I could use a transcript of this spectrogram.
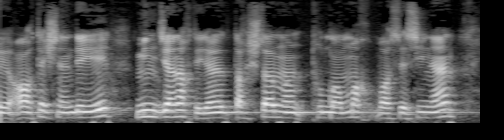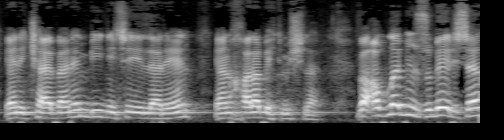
e, atəşlə deyil, mincənaqdır. Yəni daşlarla tullanmaq vasitəsilə, yəni Kəbənin bir neçə illərin, yəni xarab etmişlər. Və Abdullah bin Zübeyr isə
